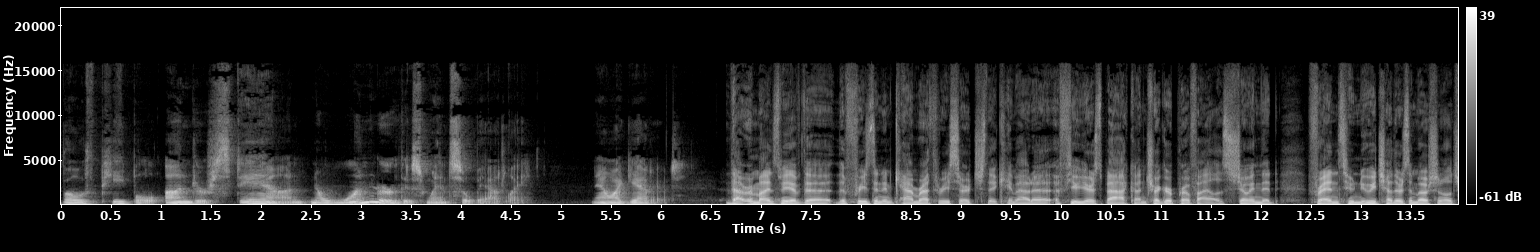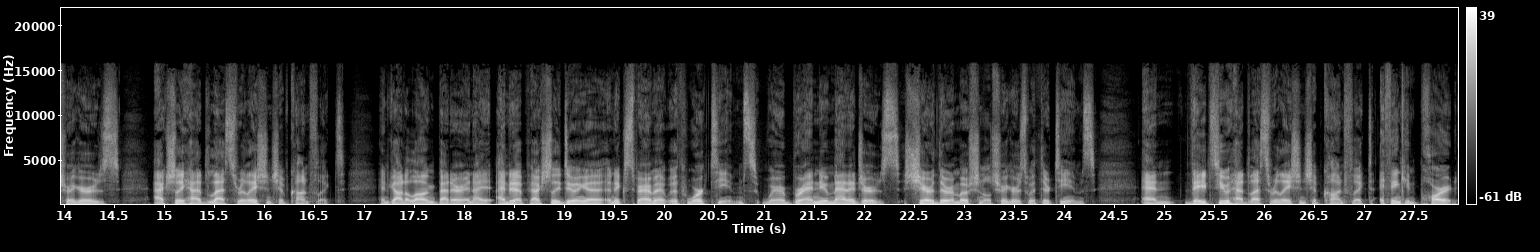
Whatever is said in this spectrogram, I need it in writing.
both people understand no wonder this went so badly. Now I get it. That reminds me of the the Friesen and Kammrath research that came out a, a, few years back on trigger profiles, showing that friends who knew each other's emotional triggers actually had less relationship conflict and got along better. And I ended up actually doing a, an experiment with work teams where brand new managers shared their emotional triggers with their teams. And they too had less relationship conflict, I think in part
